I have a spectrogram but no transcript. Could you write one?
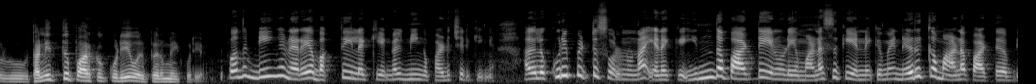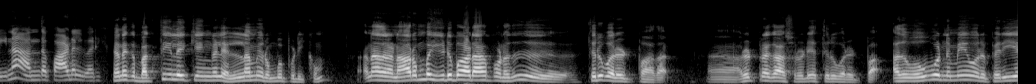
ஒரு தனித்து பார்க்கக்கூடிய ஒரு பெருமைக்குரியவன் இப்போ வந்து நீங்க நிறைய பக்தி இலக்கியங்கள் நீங்க படிச்சிருக்கீங்க. அதுல குறிப்பிட்டு சொல்லணும்னா எனக்கு இந்த பாட்டு என்னுடைய மனசுக்கு என்னைக்குமே நெருக்கமான பாட்டு அப்படின்னா அந்த பாடல் வரி. எனக்கு பக்தி இலக்கியங்கள் எல்லாமே ரொம்ப பிடிக்கும். ஆனால் அதில் நான் ரொம்ப ஈடுபாடாக போனது திருவருட்பா தான் அருட்பிரகாசருடைய திருவருட்பா. அது ஒவ்வொன்றுமே ஒரு பெரிய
